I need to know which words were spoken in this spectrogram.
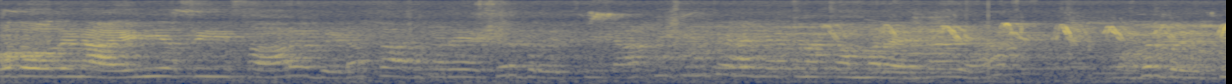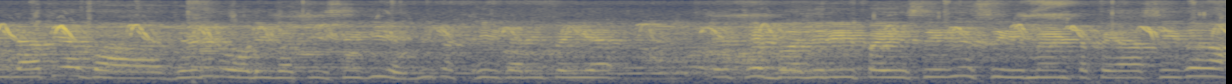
ਉਹ ਦੋ ਦਿਨ ਆਏ ਨਹੀਂ ਅਸੀਂ, ਸਾਰਾ ਵਿਹੜਾ ਸਾਫ਼ ਕਰਿਆ, ਇੱਧਰ ਬਰੇਤੀ ਲਾਤੀ ਕਿਉਂਕਿ ਕੰਮ ਰਹਿੰਦਾ ਆ। ਇੱਧਰ ਬਰੇਤੀ ਲਾਤੀ ਆ, ਬਾ- ਜਿਹੜੀ ਰੋੜੀ ਬਚੀ ਸੀਗੀ ਇਹ ਵੀ ਇਕੱਠੀ ਕਰੀ ਪਈ ਹੈ ਇੱਥੇ ਬਜਰੀ ਪਈ ਸੀਗੀ, ਸੀਮੈਂਟ ਪਿਆ ਸੀਗਾ,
